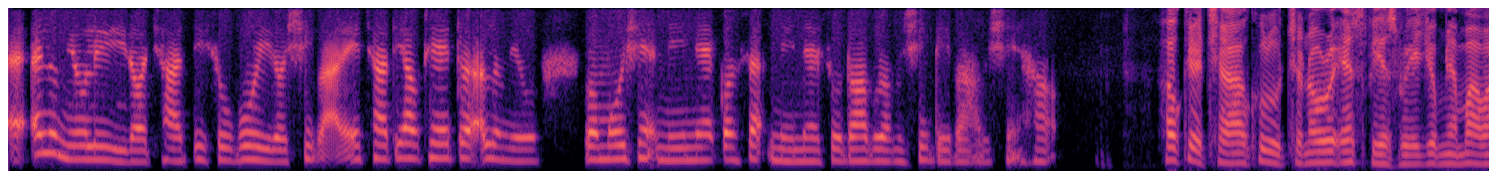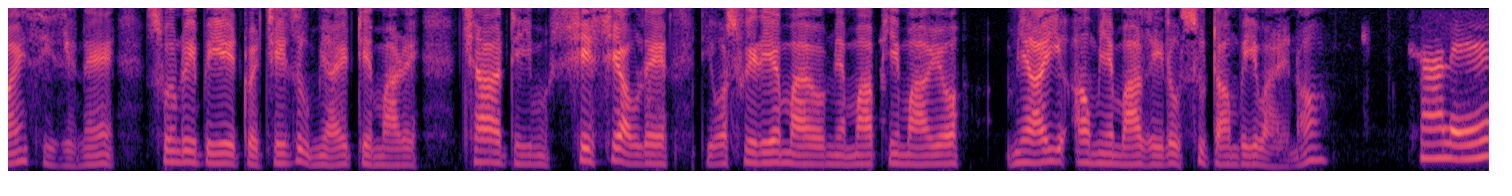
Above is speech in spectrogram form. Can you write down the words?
အဲအဲ့လိုမျိုးလေးတွေတော့ခြာတီဆိုဖို့တွေတော့ရှိပါတယ်ခြာတယောက်တည်းအတွက်အဲ့လိုမျိုး promotion အနေနဲ့ concept အနေနဲ့ဆိုတော့ဘူးတော့မရှိသေးပါဘူးရှင်ဟုတ် ဟုတ်ကဲ့ချာအခုလိုကျွန်တော်တို့ SBS Radio မြန်မာပိုင်းစီစဉ်နဲ့ဆွေးနွေးပေးရတဲ့အတွက်ကျေးဇူးအများကြီးတင်ပါတယ်ချာဒီရှေ့လျှောက်လဲဒီ Australia မှာရောမြန်မာပြည်မှာရောအများကြီးအောင်မြင်ပါစေလို့ဆုတောင်းပေးပါတယ်နော်ချားလည်း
